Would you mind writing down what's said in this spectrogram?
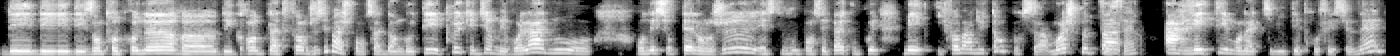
des, des, des entrepreneurs, euh, des grandes plateformes, je sais pas, je pense à Dangote, trucs, et dire, mais voilà, nous, on est sur tel enjeu, est-ce que vous pensez pas que vous pouvez... Mais il faut avoir du temps pour ça. Moi, je peux pas arrêter mon activité professionnelle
